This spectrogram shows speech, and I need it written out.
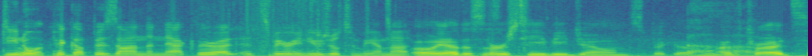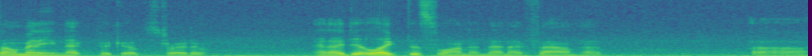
Do you know what Okay. pickup is on the neck there? It's very unusual to me. I'm not. Oh yeah, this Versed. is a TV Jones pickup. Ah. I've tried so many neck pickups, try to, and I did like this one, and then I found that uh,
